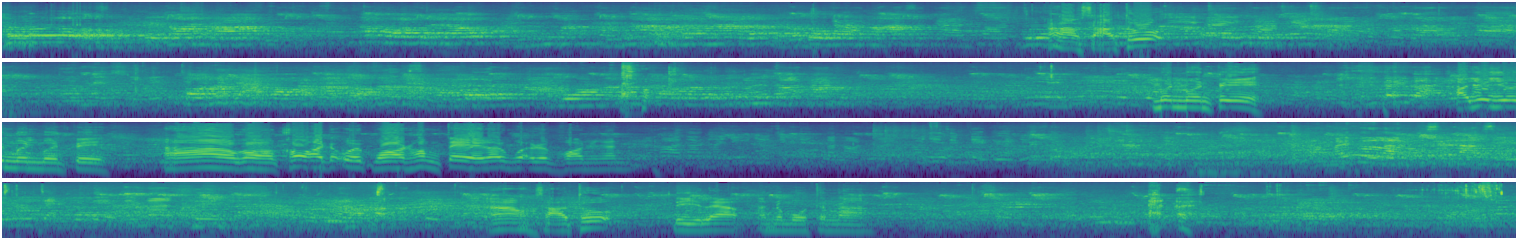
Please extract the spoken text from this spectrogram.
เด็กน้อยครับถ้าพร้อมแล้วหันมาหันหน้ามาด้านหน้าแล้วเดี๋ยวดูนะคะการทอดทุกอ้าว สาธุที่ให้ความเมตตากับพวกเราค่ะเพื่อให้ชีวิตขอหน้าแขกของนะคะขอหน้าแขกของเลยค่ะรวมเราจะไม่มีนะมีอายุยืนหมื่นหมื่นปีไม่ไหวอายุยืนหมื่นหมื่นปี อ้าว ก็เขาอาจจะอวยพรห้องเต้ก็อวยพรอย่างนั้น พ่อท่านอายุ 26 ตลอดไปก็27เดือน26ทำให้พวกเราเวลามีรู้จักกิเลสได้มากขึ้นกราบขอบพระคุณค่ะ อ้าว สาธุดีแล้วอนุโมทนา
